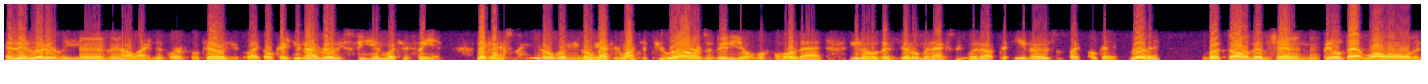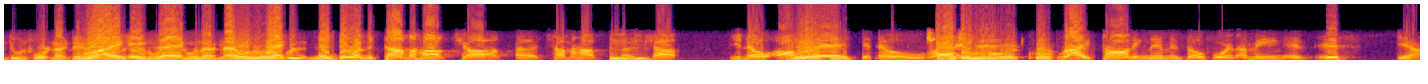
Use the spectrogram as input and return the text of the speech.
And then literally, this Mhm. is how whiteness works. Will tell you like, okay, you're not really seeing what you're seeing. Like actually, you know, when you go Mhm. back and watch the two hours of video before that, you know, this gentleman actually went up to, you know, it's just like, okay, really? But all them chanting, Mhm. build that wall and doing Fortnite dances, Right, all this gentleman was exactly. doing that, and that was Exactly. Yeah. They're doing the tomahawk chop, uh, tomahawk uh, Mhm. chop. You know, all Yeah, that. You know, Taunting okay, and all that crap. Right, taunting them Mhm. and so forth. I mean, it, it's yeah.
